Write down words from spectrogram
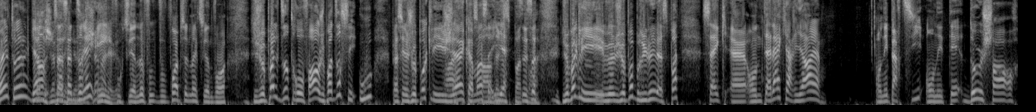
Ouais, toi, regarde, Non, ça, ça te dirait, il faut que tu viennes là, faut, faut, faut absolument que tu viennes voir. Je veux pas le dire trop fort, je veux pas dire c'est où, parce que je veux pas que les gens commencent à y c'est ça. Je veux pas que les, je veux pas brûler le spot. C'est qu'on est allé à Carrière. On est parti, on était deux chars,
